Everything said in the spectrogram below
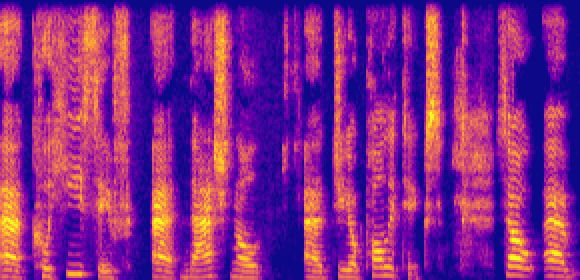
a cohesive uh, national uh, geopolitics. So, um,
